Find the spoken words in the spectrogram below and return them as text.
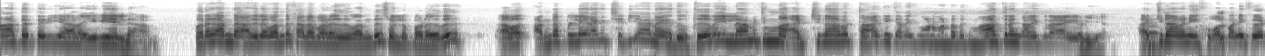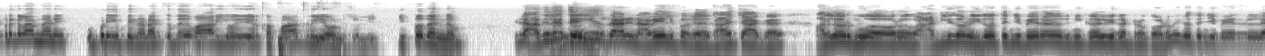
மாத்த தெரியாத இவையெல்லாம் பிறகு அந்த அதுல வந்து கதைப்படுது வந்து சொல்லப்படுது. அவ அந்த பிள்ளை எனக்கு சரியான இது தேவையில்லாம சும்மா அர்ச்சனாவை தாக்கி கதைக்கணும்ன்றதுக்கு மாத்திரம் கதைக்கிறாய் ஒழிய அர்ச்சனாவை நீ கால் பண்ணி கேட்டிருக்கலாம் தானே? இப்படி இப்படி நடக்குது வாரியோ இருக்க பாக்குறியோன்னு சொல்லி. இப்ப தானே? இல்ல அதுல தெரியுது தானே அவையில் இப்ப கதைச்சாக்க அதுல ஒரு நூ ஒரு அட்லீஸ்ட் ஒரு இருபத்தஞ்சு பேரை நீ கேள்வி கேட்டிருக்கணும் இருபத்தஞ்சு பேர்ல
